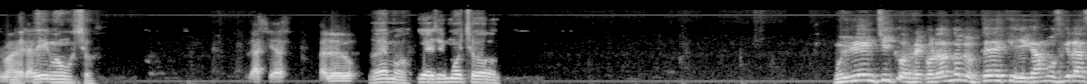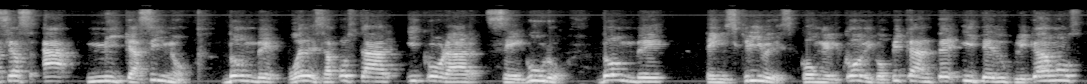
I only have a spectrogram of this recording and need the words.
Nos despedimos mucho. Gracias. Hasta luego. Nos vemos. Cuídense mucho. Muy bien, chicos, recordándole a ustedes que llegamos gracias a Mi Casino, donde puedes apostar y cobrar seguro, donde te inscribes con el código picante y te duplicamos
